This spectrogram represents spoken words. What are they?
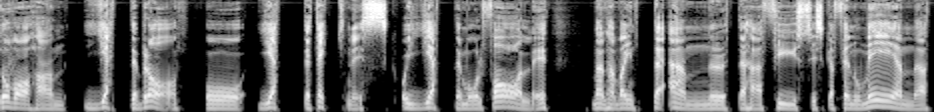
Då var han jättebra och jätteteknisk och jättemålfarlig, men han var inte ännu det här fysiska fenomenet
